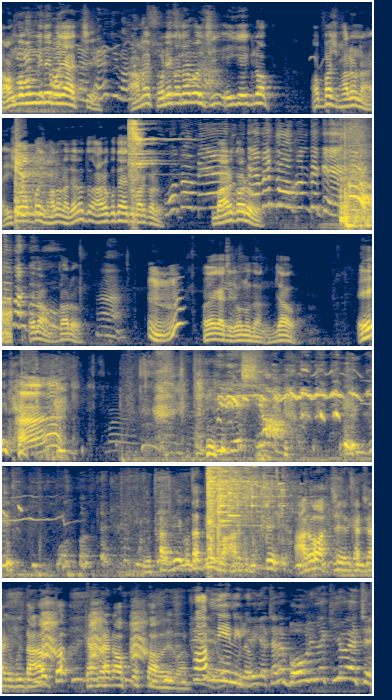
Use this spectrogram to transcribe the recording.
অঙ্গভঙ্গিতেই বোঝা যাচ্ছে। আমি ফোনে কথা বলছি এই যে এইগুলো অভ্যাস ভালো না এইসব অভ্যাস ভালো না জানো তো? আরও কোথায় আছে? বার করো। বার করো। এ নাও ধরো। হ্যাঁ। হয়ে গেছে অনুদান যাও। এই। কোথা দিয়ে কোথা দিয়ে বার করছে? আরও আছে এর কাছে আগে বুঝ দাঁড়াও তো ক্যামেরাটা অফ করতে হবে এবার। সব নিয়ে নিল। এই আরে বউ নিলে কি হয়েছে?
